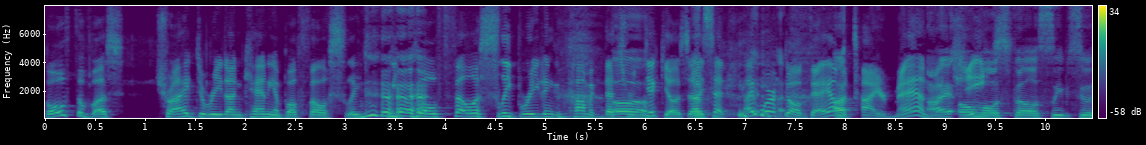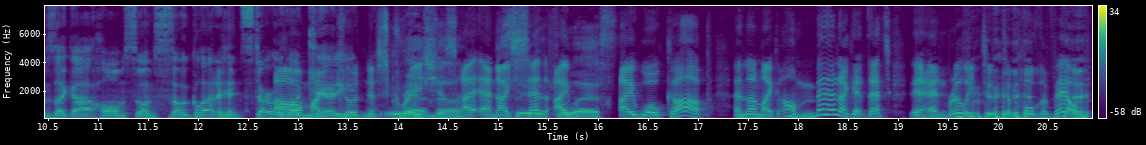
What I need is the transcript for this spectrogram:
both of us tried to read Uncanny and both fell asleep. We both fell asleep reading a comic. That's Oh, ridiculous. And I said, I worked all day. I'm a I- tired man. I geez. almost fell asleep as soon as I got home, so I'm so glad I didn't start with Oh my Uncanny. goodness Yeah, gracious! no. I, and I Save said I last. I woke up and I'm like, oh man, I get that's and really to, to pull the veil,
